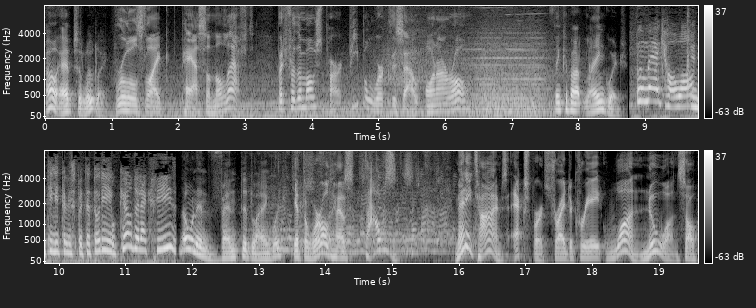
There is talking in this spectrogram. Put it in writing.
Oh, absolutely. Rules like pass on the left. But for the most part, people work this out on our own. Think about language. Gentili telespettatori, au cœur de la crise, No one invented language. Yet the world has thousands. Many times, experts tried to create one new one so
